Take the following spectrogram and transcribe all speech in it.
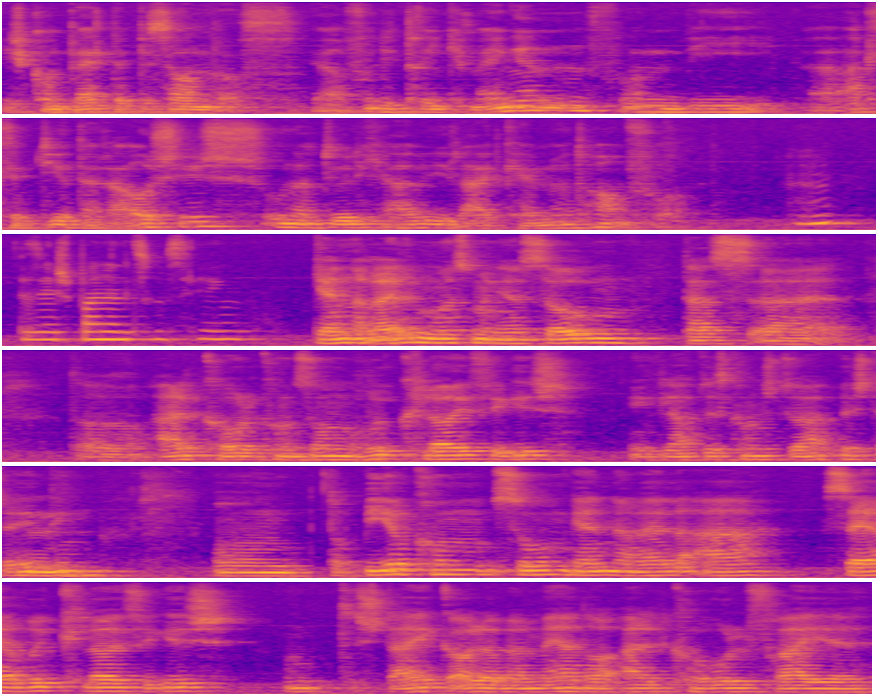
ist komplett besonders. Ja, von den Trinkmengen, von wie äh, akzeptiert der Rausch ist und natürlich auch, wie die Leute kommen und heimfahren. Mhm. Das ist spannend zu sehen. Generell muss man ja sagen, dass äh, der Alkoholkonsum rückläufig ist. Ich glaube, das kannst du auch bestätigen. Mhm. Und der Bierkonsum generell auch sehr rückläufig ist und steigt alle mehr der alkoholfreie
